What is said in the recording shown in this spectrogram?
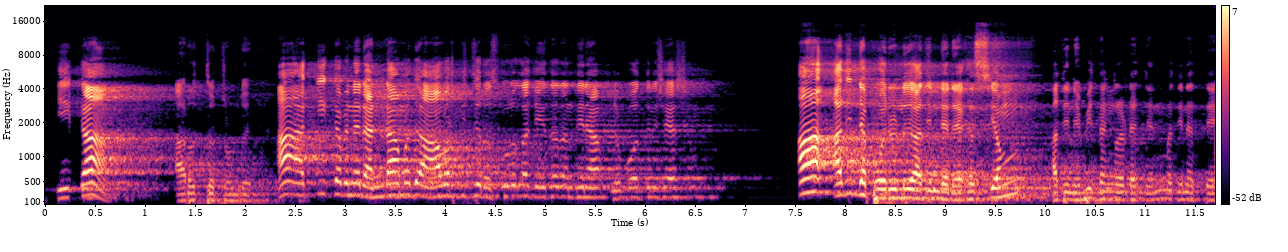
അക്കീക്ക അറുത്തിട്ടുണ്ട്. ആ അക്കീക്ക പിന്നെ രണ്ടാമത് ആവർത്തിച്ച് റസൂൽ ചെയ്തത് എന്തിനാ? അനുഭവത്തിന് ശേഷം. ആ അതിന്റെ പൊരുൾ അതിന്റെ രഹസ്യം അത് നബി തങ്ങളുടെ ജന്മദിനത്തെ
